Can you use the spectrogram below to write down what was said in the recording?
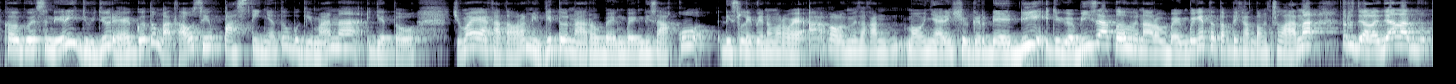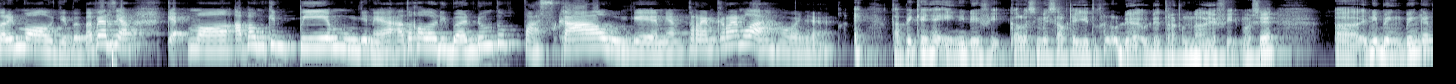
kalau gue sendiri jujur ya gue tuh nggak tahu sih pastinya tuh bagaimana gitu. Cuma ya kata orang ya gitu naruh beng-beng di saku diselipin nomor wa kalau misalkan mau nyari sugar daddy juga bisa tuh naruh beng-bengnya tetap di kantong celana terus jalan-jalan muterin mall gitu. Tapi harus yang kayak mall apa mungkin pim mungkin ya atau kalau di Bandung tuh Pascal mungkin yang keren-keren lah pokoknya. Eh, tapi kayaknya ini Devi, kalau semisal kayak gitu kan udah udah terkenal ya, Vi. Maksudnya eh, ini Beng Beng kan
